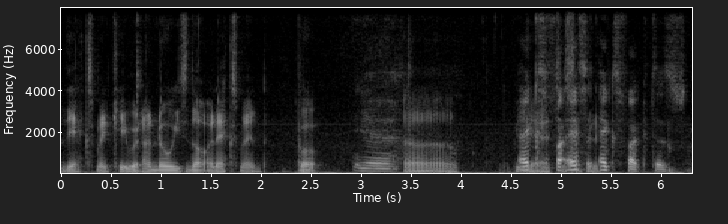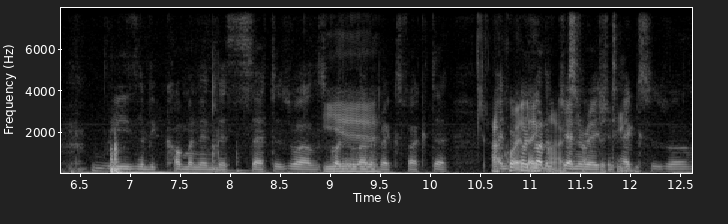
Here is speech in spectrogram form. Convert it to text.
the X Men keyword. I know he's not an X Men, but Yeah. uh, but X, yeah, fa- X, X Factor's reasonably common in this set as well. There's quite a lot of X Factor. I and quite like a lot of Generation teams. X as well.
